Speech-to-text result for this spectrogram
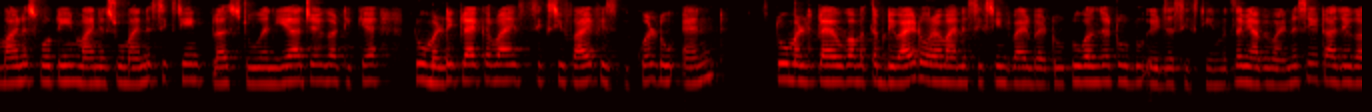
minus fourteen, minus two, minus sixteen, plus two n ये आ जाएगा, ठीक है? टू मल्टीप्लाई करवाएँ, sixty five is equal to n two multiply होगा मतलब डिवाइड हो रहा है minus sixteen divide by two two one ज़ा टू टू एट ज़ा सिक्सटीन मतलब यहाँ पे माइनस एट आ जाएगा,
